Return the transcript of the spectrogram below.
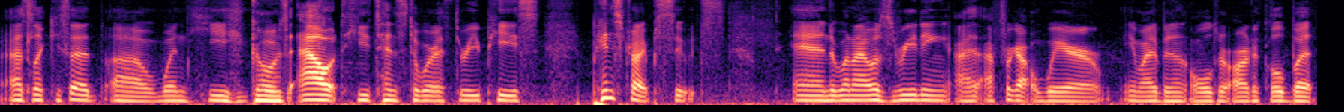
as like you said, uh, when he goes out, he tends to wear three piece pinstripe suits. And when I was reading, I, I forgot where it might have been an older article, but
